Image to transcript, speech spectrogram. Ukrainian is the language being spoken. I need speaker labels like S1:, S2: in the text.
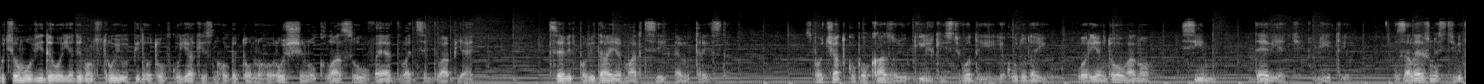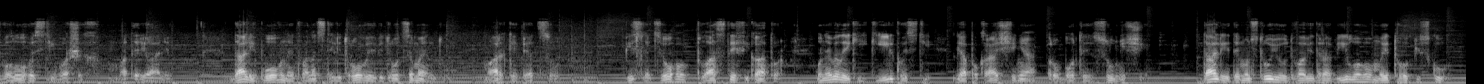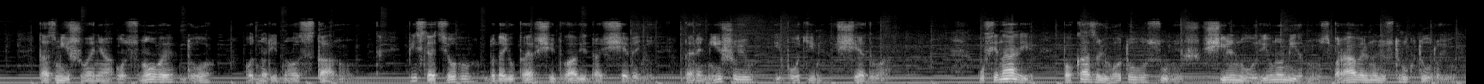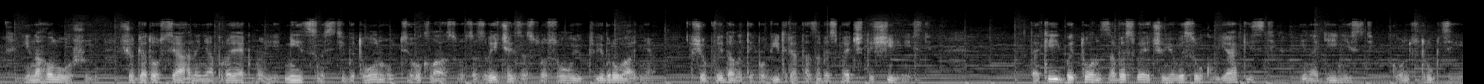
S1: У цьому відео я демонструю підготовку якісного бетонного розчину класу В225. Це відповідає марці М300. Спочатку показую кількість води, яку додаю. Орієнтовано 7-9 літрів, в залежності від вологості ваших матеріалів. Далі повне 12-літрове відро цементу марки 500. Після цього пластифікатор у невеликій кількості для покращення роботи суміші. Далі демонструю два відра білого митого піску та змішування основи до однорідного стану. Після цього додаю перші два відра щебені, перемішую і потім ще два. У фіналі показую готову суміш, щільну, рівномірну, з правильною структурою і наголошую, що для досягнення проєктної міцності бетону цього класу зазвичай застосовують вібрування, щоб видалити повітря та забезпечити щільність. Такий бетон забезпечує високу якість і надійність конструкції.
